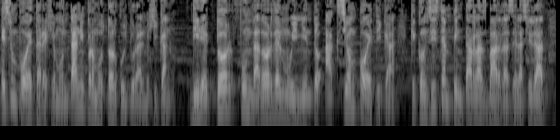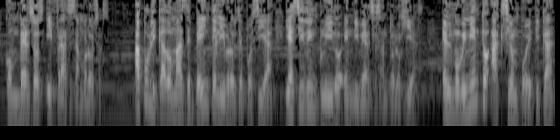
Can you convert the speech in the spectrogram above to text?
es un poeta regiomontano y promotor cultural mexicano, director fundador del movimiento Acción Poética, que consiste en pintar las bardas de la ciudad con versos y frases amorosas. Ha publicado más de 20 libros de poesía y ha sido incluido en diversas antologías. El movimiento Acción Poética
